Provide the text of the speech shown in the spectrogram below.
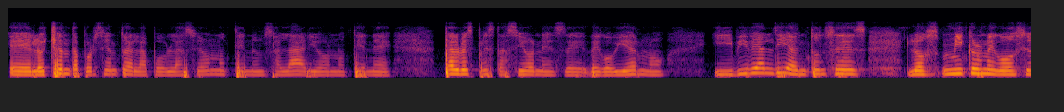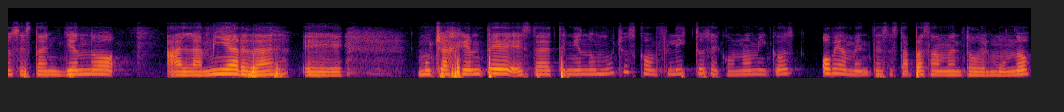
El 80% de la población no tiene un salario, no tiene tal vez prestaciones de, de gobierno y vive al día. Entonces, los micronegocios están yendo a la mierda. Eh, mucha gente está teniendo muchos conflictos económicos. Obviamente eso está pasando en todo el mundo,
